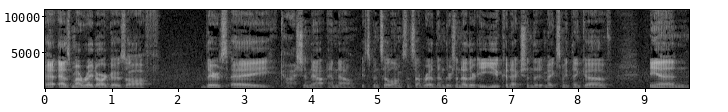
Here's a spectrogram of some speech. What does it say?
as my radar goes off, there's a gosh, and now and now it's been so long since I've read them. There's another EU connection that it makes me think of in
